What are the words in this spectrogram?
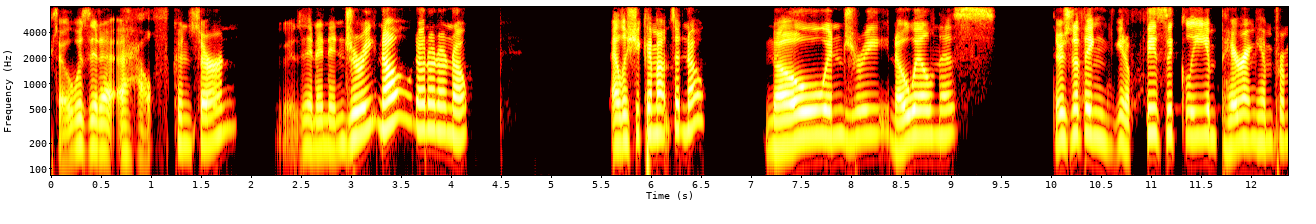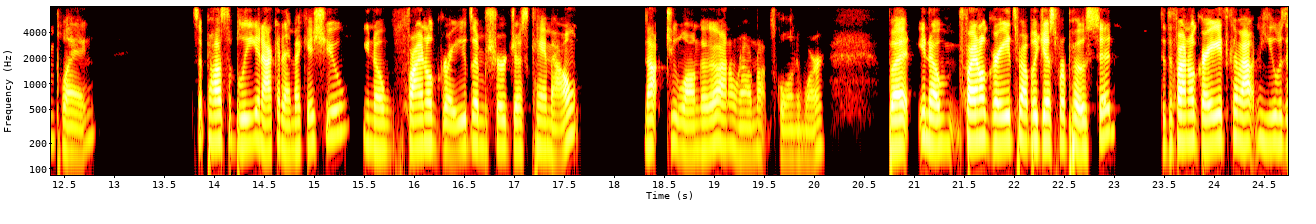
So was it a, a health concern? Was it an injury? No, no, no, no, no. LSU came out and said no. No injury, no illness. There's nothing, you know, physically impairing him from playing. Is it possibly an academic issue? You know, final grades, I'm sure, just came out not too long ago. I don't know. I'm not in school anymore. But, you know, final grades probably just were posted. Did the final grades come out and he was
